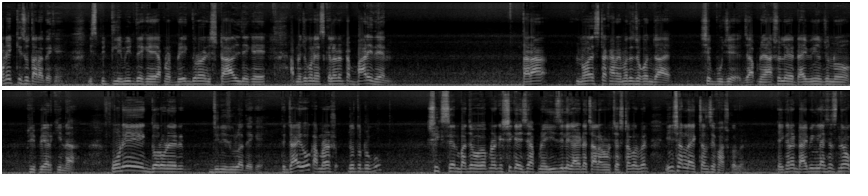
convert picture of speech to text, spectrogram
অনেক কিছু তারা দেখে। স্পিড লিমিট দেখে, আপনার ব্রেক ধরার স্টাইল দেখে, আপনি যখন এসকেলেটারটা বাড়ি দেন, তারা নয়েজটা কানের মধ্যে যখন যায়, সে বুঝে যে আপনি আসলে ড্রাইভিংয়ের জন্য প্রিপেয়ার কি না অনেক ধরনের জিনিসগুলো দেখে। তো যাই হোক আপনারা যতটুকু শিখছেন বা যেভাবে আপনাকে শিখাইছে, আপনি ইজিলি গাড়িটা চালানোর চেষ্টা করবেন। ইনশাল্লাহ এক চান্সে ফাঁস করবেন। এখানে ড্রাইভিং লাইসেন্স নেওয়া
